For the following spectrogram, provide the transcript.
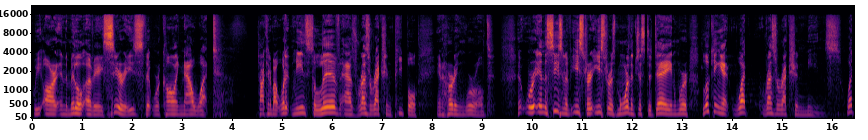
We are in the middle of a series that we're calling Now What? Talking about what it means to live as resurrection people in a hurting world. We're in the season of Easter. Easter is more than just a day, and we're looking at what resurrection means. What,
